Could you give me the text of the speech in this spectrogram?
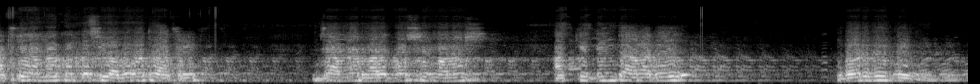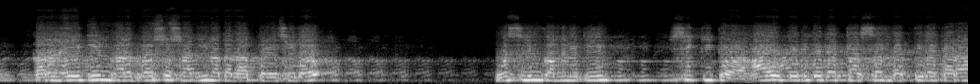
আজকে আমরা কম বেশি অবগত আছি যে আমরা ভারতবর্ষের মানুষ। আজকের দিনটা আমাদের গর্বের দিন, কারণ এই দিন ভারতবর্ষ স্বাধীনতা লাভ পেয়েছিল মুসলিম কমিউনিটি শিক্ষিত, হাই ডেডিকেটেড পার্সন ব্যক্তিরা তারা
